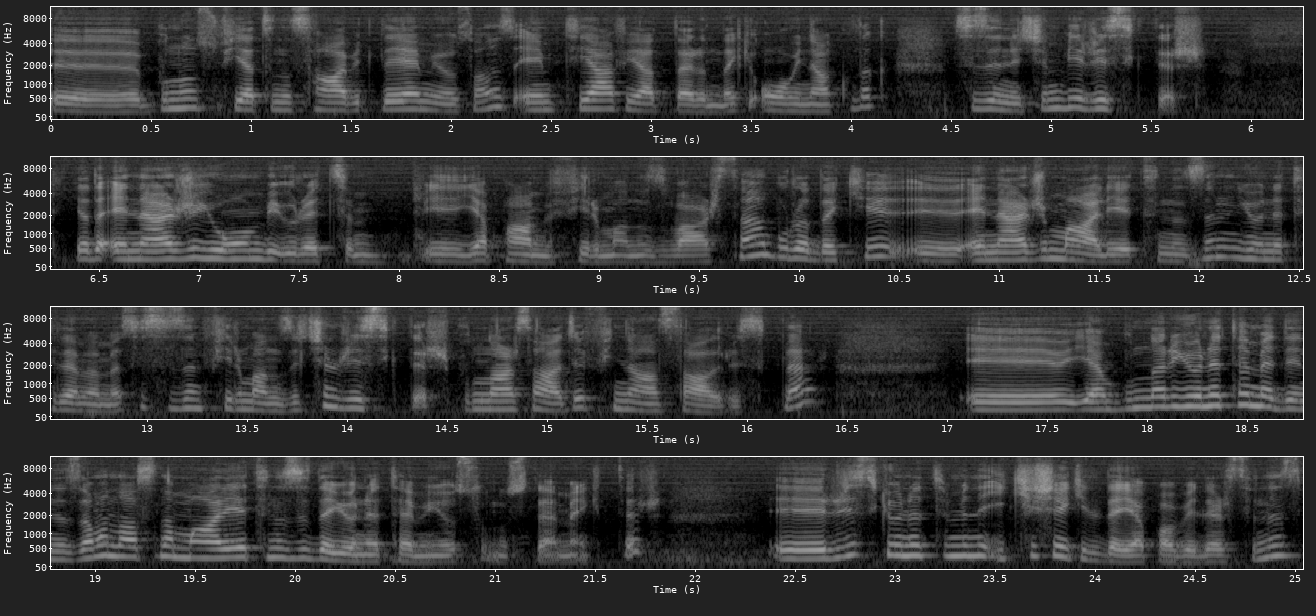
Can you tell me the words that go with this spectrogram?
E, bunun fiyatını sabitleyemiyorsanız emtia fiyatlarındaki oynaklık sizin için bir risktir ya da enerji yoğun bir üretim e, yapan bir firmanız varsa buradaki e, enerji maliyetinizin yönetilememesi sizin firmanız için risktir. Bunlar sadece finansal riskler. E, yani bunları yönetemediğiniz zaman aslında maliyetinizi de yönetemiyorsunuz demektir. E, risk yönetimini iki şekilde yapabilirsiniz.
